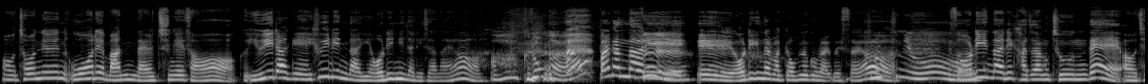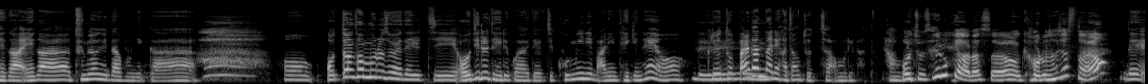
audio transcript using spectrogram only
어, 저는 5월에 많은 날 중에서 그 유일하게 휴일인 날이 어린이날이잖아요. 아, 그런가요? 빨간 날이 네. 예, 어린이날밖에 없는 걸로 알고 있어요. 그렇군요. 그래서 어린이날이 가장 좋은데 어, 제가 애가 두 명이다 보니까 어, 어떤 선물을 줘야 될지 어디를 데리고 가야 될지 고민이 많이 되긴 해요. 네. 그래도 빨간 날이 가장 좋죠. 아무리 봐도. 어, 저 새롭게 알았어요. 결혼하셨어요? 네,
